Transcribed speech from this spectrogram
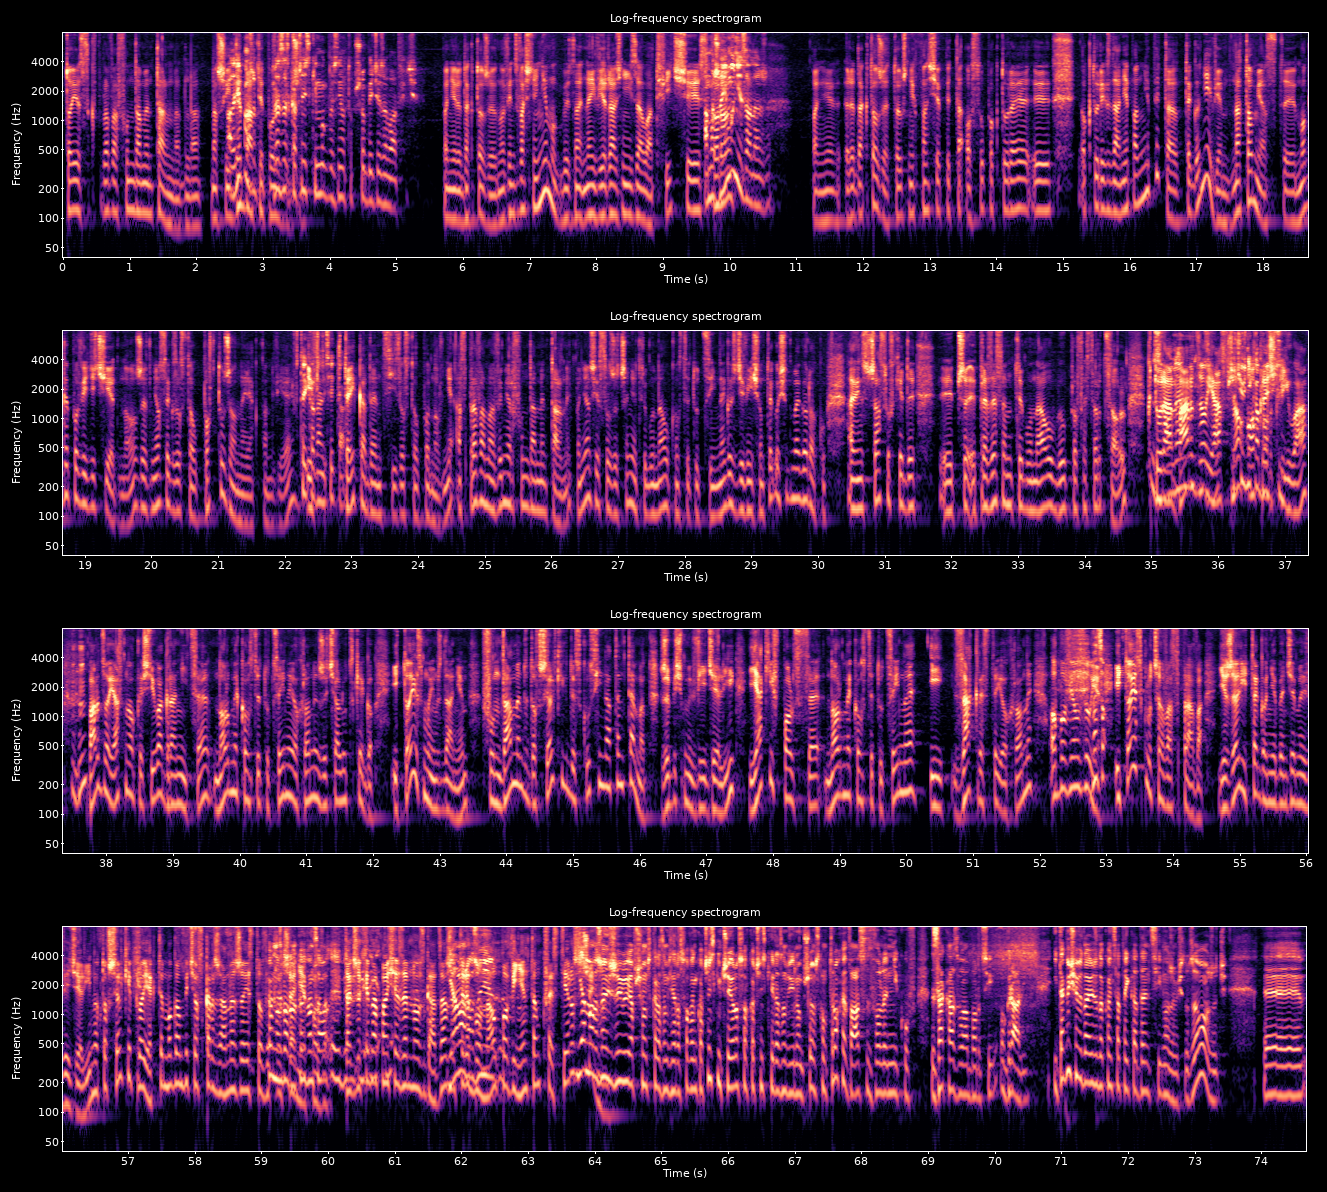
to jest sprawa fundamentalna dla naszej Ale debaty że prezes. Kaczyński mógłby z nią to przy obiedzie załatwić. Panie redaktorze, no więc właśnie nie mógłby najwyraźniej załatwić, y, A skoro... może jemu nie zależy? Panie redaktorze, to już niech pan się pyta osób, o, które, y, o których zdanie pan nie pyta. Tego nie wiem. Natomiast y, mogę powiedzieć jedno, że wniosek został powtórzony, jak pan wie. W tej i kadencji, w, tak. w tej kadencji został ponownie, a sprawa ma wymiar fundamentalny, ponieważ jest orzeczenie Trybunału Konstytucyjnego z 97 roku, a więc z czasów, kiedy y, prezesem Trybunału był profesor Zoll, która bardzo jasno określiła, Mhm. bardzo jasno określiła granice normy konstytucyjnej ochrony życia ludzkiego. I to jest moim zdaniem fundament do wszelkich dyskusji na ten temat, żebyśmy wiedzieli, jakie w Polsce normy konstytucyjne i zakres tej ochrony obowiązuje. No I to jest kluczowa sprawa. Jeżeli tego nie będziemy wiedzieli, no to wszelkie projekty mogą być oskarżane, że jest to wykroczenie pan co, poza... y, Także y, chyba pan ja- się ze mną zgadza, że ja Trybunał wrażenie- powinien tę kwestię Ja rozstrzygnąć. mam wrażenie, że Julia Przyłębska razem z Jarosławem Kaczyńskim, czy Jarosław Kaczyński razem z Julią Przyłębską trochę was, zwolenników zakazu aborcji, ograli. I tak mi się wydaje, że do końca tej kadencji, możemy się to założyć,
